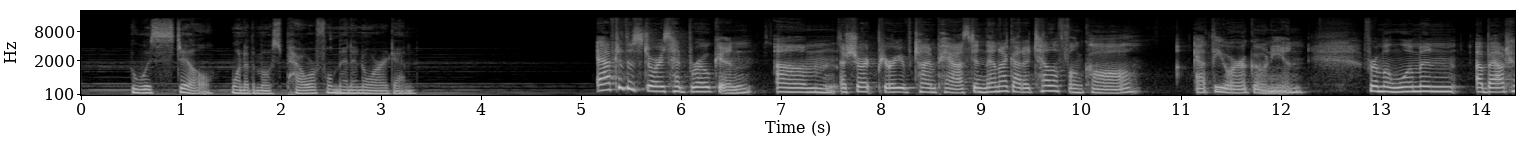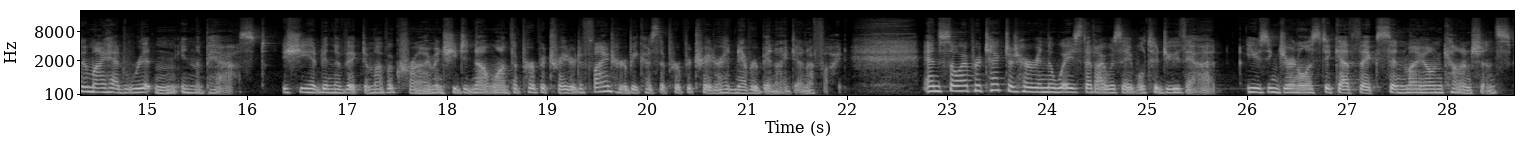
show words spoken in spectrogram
who was still one of the most powerful men in Oregon. After the stories had broken, um, a short period of time passed, and then I got a telephone call at the Oregonian from a woman about whom I had written in the past. She had been the victim of a crime and she did not want the perpetrator to find her because the perpetrator had never been identified. And so I protected her in the ways that I was able to do that using journalistic ethics and my own conscience.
